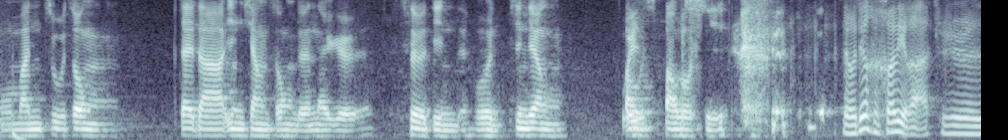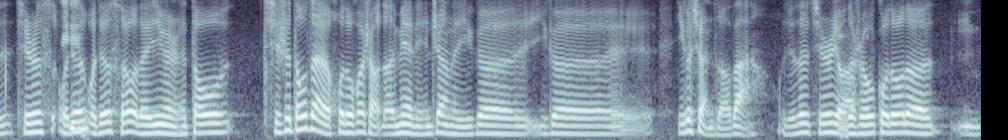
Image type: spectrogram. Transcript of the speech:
我蛮注重在大家印象中的那个设定的，我尽量保保持。对，我觉得很合理了。就是其实，我觉得，我觉得所有的音乐人都其实都在或多或少的面临这样的一个一个一个选择吧。我觉得其实有的时候过多的嗯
